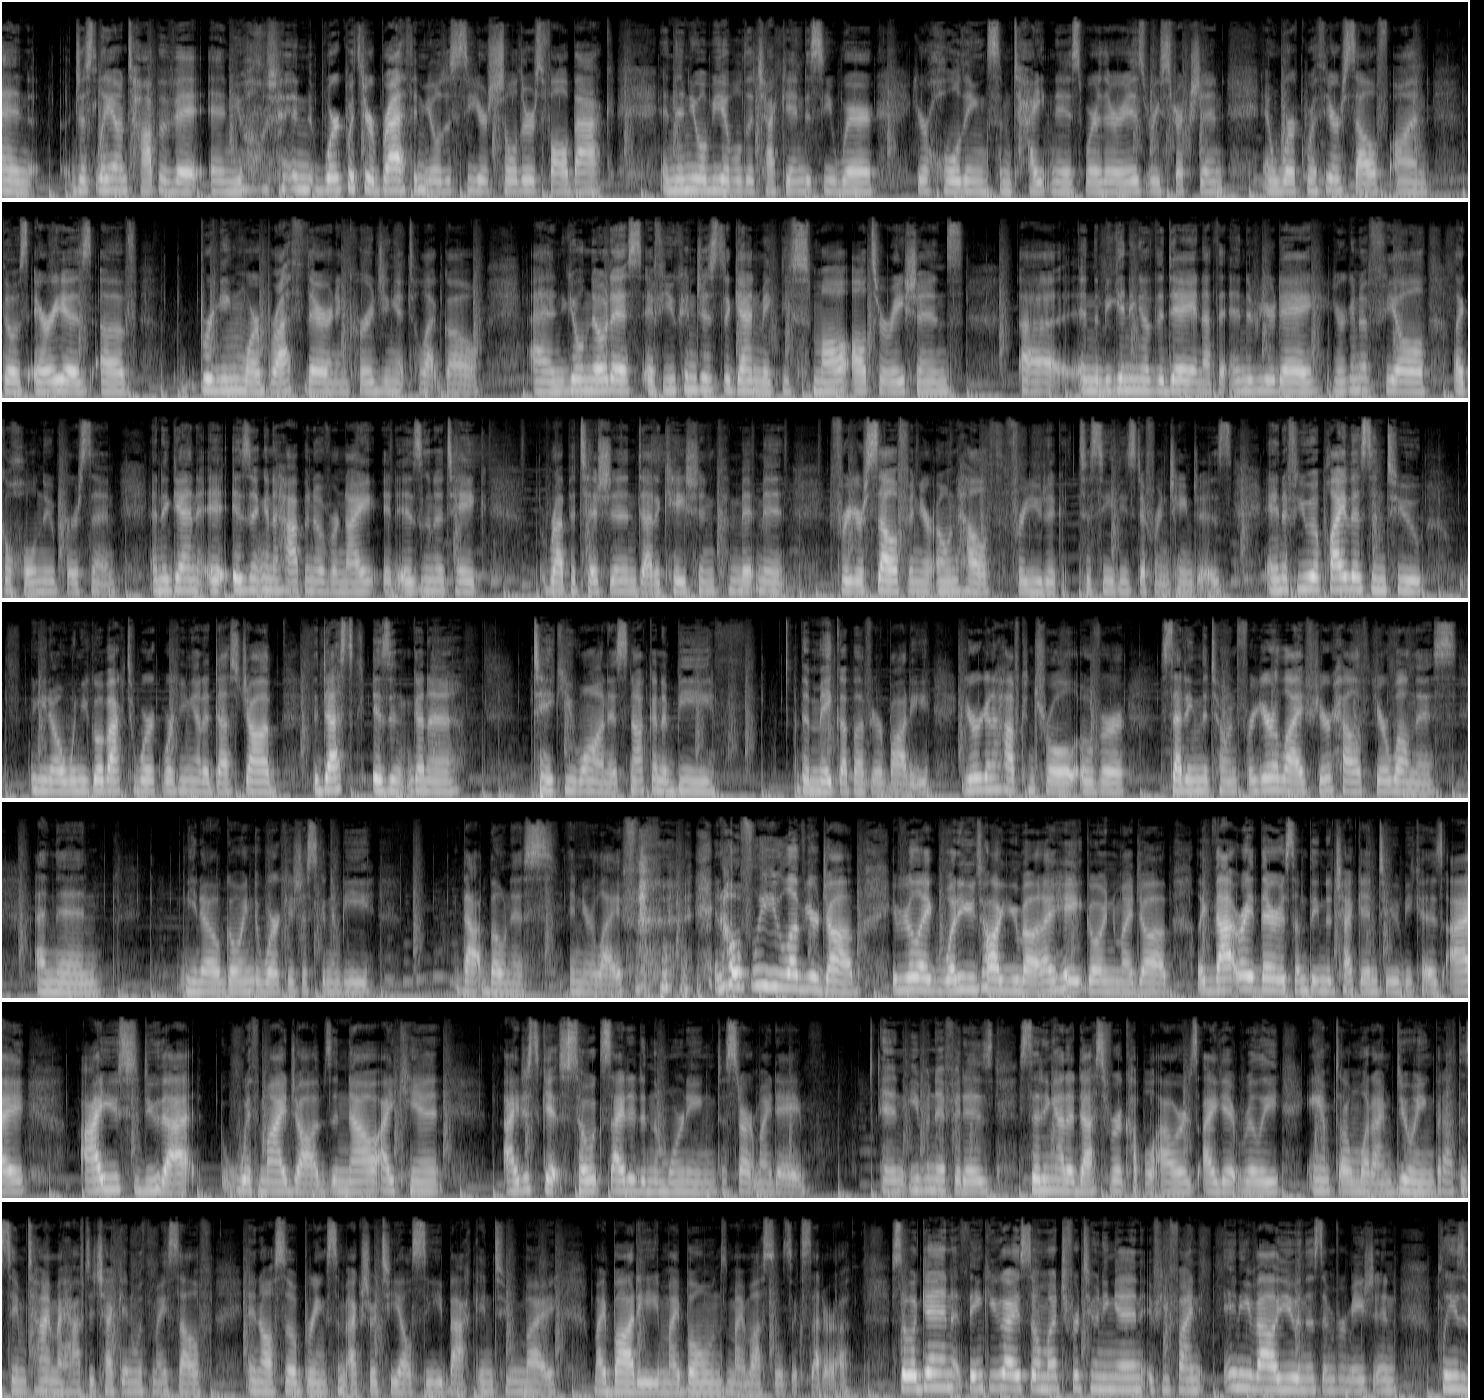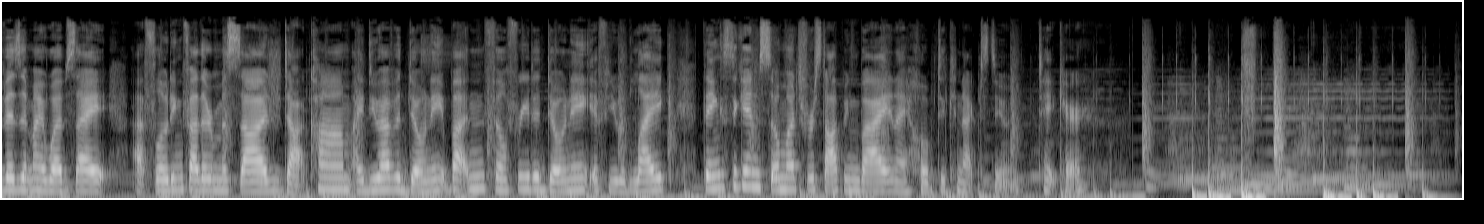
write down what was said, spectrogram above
and just lay on top of it and you'll and work with your breath and you'll just see your shoulders fall back. And then you'll be able to check in to see where you're holding some tightness where there is restriction and work with yourself on those areas of bringing more breath there and encouraging it to let go. And you'll notice if you can just again make these small alterations uh, in the beginning of the day and at the end of your day, you're gonna feel like a whole new person. And again, it isn't gonna happen overnight, it is gonna take repetition, dedication, commitment for yourself and your own health for you to, to see these different changes. And if you apply this into you know, when you go back to work working at a desk job, the desk isn't gonna take you on. It's not gonna be the makeup of your body. You're going to have control over setting the tone for your life, your health, your wellness. And then, you know, going to work is just going to be that bonus in your life. and hopefully you love your job. If you're like, what are you talking about? I hate going to my job. Like that right there is something to check into because I I used to do that with my jobs and now I can't I just get so excited in the morning to start my day. And even if it is sitting at a desk for a couple hours, I get really amped on what I'm doing. But at the same time, I have to check in with myself and also bring some extra TLC back into my my body, my bones, my muscles, etc. So again, thank you guys so much for tuning in. If you find any value in this information, please visit my website at floatingfeathermassage.com. I do have a donate button. Feel free to donate if you would like. Thanks again so much for stopping by, and I hope to connect soon. Take care.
